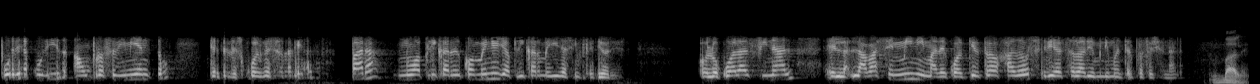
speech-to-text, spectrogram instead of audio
puede acudir a un procedimiento de descuelgue salarial para no aplicar el convenio y aplicar medidas inferiores. Con lo cual, al final, la base mínima de cualquier trabajador sería el salario mínimo interprofesional. Vale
